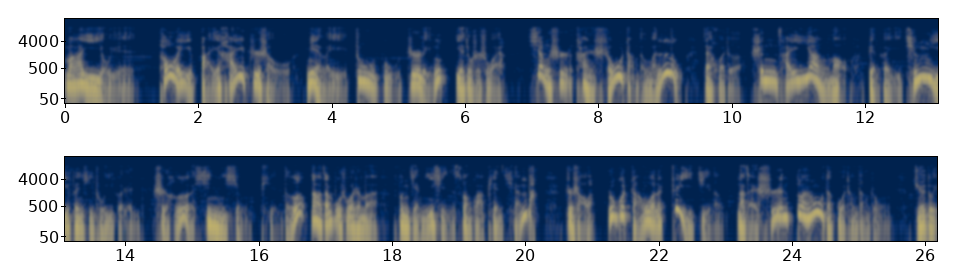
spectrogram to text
蚂蚁有云：“头为百骸之首，面为诸部之灵。”也就是说呀，相师看手掌的纹路，再或者身材样貌，便可以轻易分析出一个人是何心性品德。那咱不说什么封建迷信、算卦骗钱吧，至少啊，如果掌握了这一技能，那在识人断物的过程当中，绝对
